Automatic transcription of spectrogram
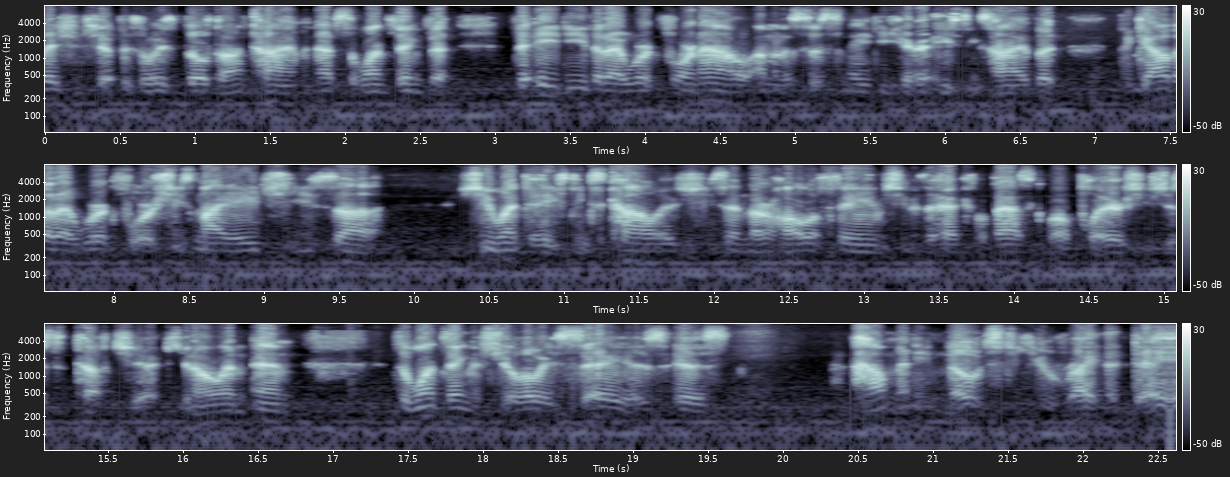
relationship is always built on time, and that's the one thing that the AD that I work for now. I'm an assistant AD here at Hastings High, but the gal that I work for, she's my age. She's uh, she went to Hastings College. She's in their Hall of Fame. She was a heck of a basketball player. She's just a tough chick, you know, and and the one thing that she'll always say is is how many notes do you write a day?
